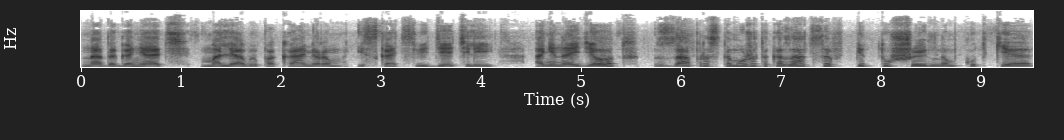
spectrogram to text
Надо гонять малявы по камерам, искать свидетелей, а не найдет, запросто может оказаться в петушинном кутке,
